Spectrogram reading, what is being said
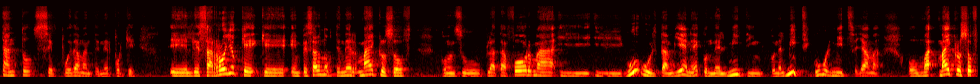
tanto se pueda mantener, porque el desarrollo que, empezaron a obtener Microsoft con su plataforma y, Google también, ¿eh? con el Meeting, con el Meet, Google Meet se llama, o Microsoft.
